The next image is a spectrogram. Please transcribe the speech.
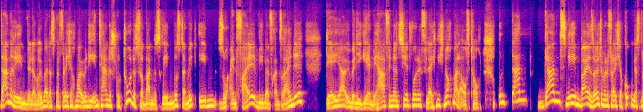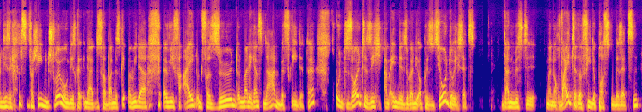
Dann reden wir darüber, dass man vielleicht auch mal über die interne Struktur des Verbandes reden muss, damit eben so ein Fall wie bei Franz Reindl, der ja über die GmbH finanziert wurde, vielleicht nicht nochmal auftaucht. Und dann ganz nebenbei sollte man vielleicht auch gucken, dass man diese ganzen verschiedenen Strömungen, die es gerade innerhalb des Verbandes gibt, mal wieder irgendwie vereint und versöhnt und mal den ganzen Laden befriedet. Ne? Und sollte sich am Ende sogar die Opposition durchsetzen, dann müsste man noch weitere viele Posten besetzen,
